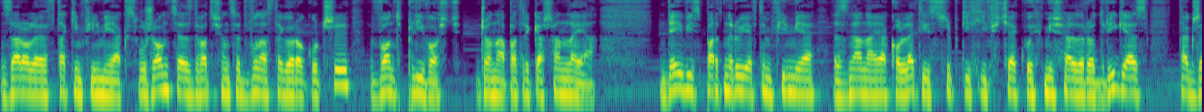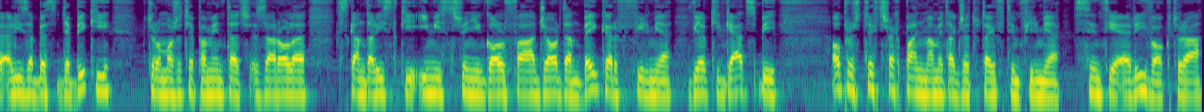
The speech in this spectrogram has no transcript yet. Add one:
za rolę w takim filmie jak Służące z 2012 roku czy Wątpliwość Johna Patryka Shanleya. Davis partneruje w tym filmie znana jako Letty z Szybkich i Wściekłych Michelle Rodriguez, także Elizabeth Debicki, którą możecie pamiętać za rolę skandalistki i mistrzyni golfa Jordan Baker w filmie Wielki Gatsby. Oprócz tych trzech pań mamy także tutaj w tym filmie Cynthia Erivo, która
